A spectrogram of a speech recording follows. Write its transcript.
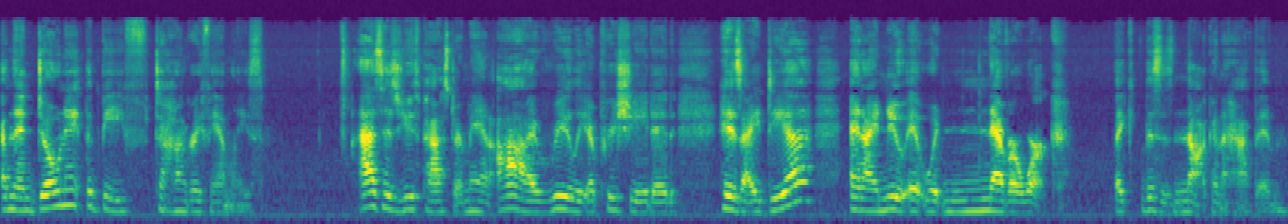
and then donate the beef to hungry families. As his youth pastor, man, I really appreciated his idea and I knew it would never work. Like, this is not going to happen.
